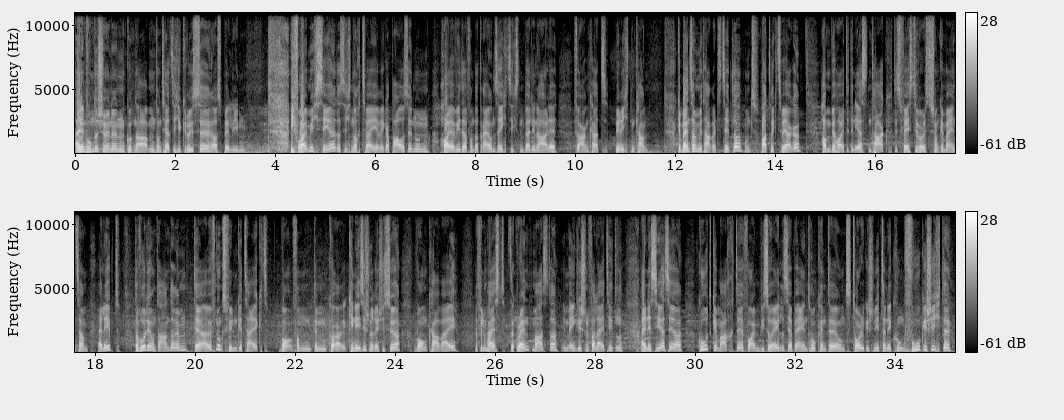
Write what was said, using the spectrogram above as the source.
Einen wunderschönen guten Abend und herzliche Grüße aus Berlin. Ich freue mich sehr, dass ich nach zweijähriger Pause nun heuer wieder von der 63. Berlinale für Ankat berichten kann. Gemeinsam mit Harald Zettler und Patrick Zwerger haben wir heute den ersten Tag des Festivals schon gemeinsam erlebt. Da wurde unter anderem der Eröffnungsfilm gezeigt von dem chinesischen Regisseur Wong Kar-wai. Der Film heißt The Grandmaster im englischen Verleihtitel. Eine sehr, sehr gut gemachte, vor allem visuell sehr beeindruckende und toll geschnittene Kung-Fu-Geschichte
